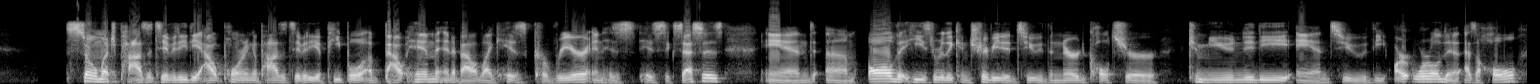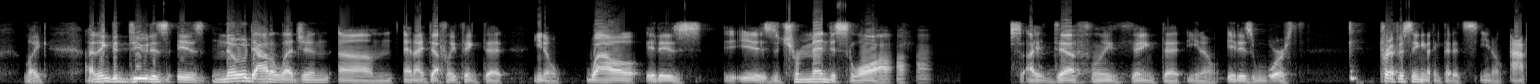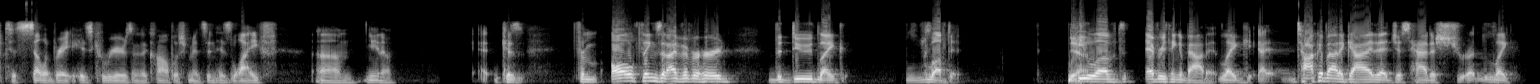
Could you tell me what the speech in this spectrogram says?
so much positivity the outpouring of positivity of people about him and about like his career and his his successes. And um, all that he's really contributed to the nerd culture community and to the art world as a whole. Like i think the dude is is no doubt a legend. Um, and i definitely think that you know while it is it is a tremendous loss i definitely think that you know it is worth prefacing, I think that it's you know apt to celebrate his careers and accomplishments in his life. Um, you know, because from all things that I've ever heard, the dude like loved it. Yeah. He loved everything about it. Like, uh, talk about a guy that just had a sh- like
